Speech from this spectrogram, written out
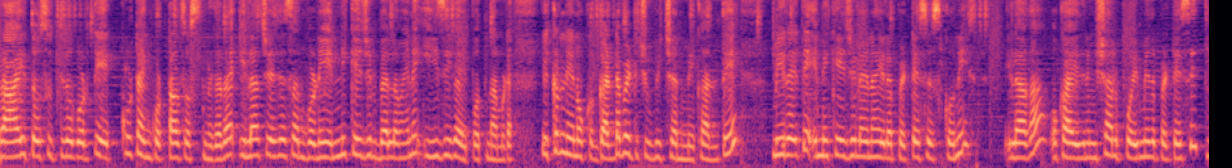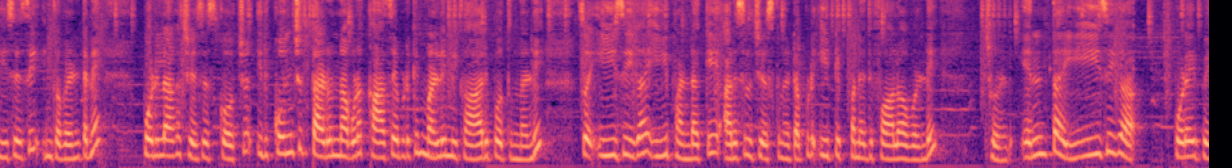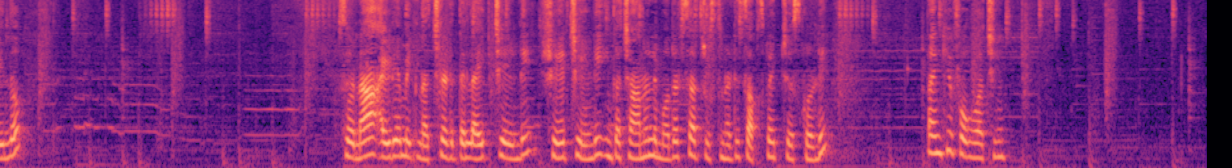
రాయితో సుత్తితో కొడితే ఎక్కువ టైం కొట్టాల్సి వస్తుంది కదా. ఇలా చేసేసి అనుకోండి ఎన్ని కేజీలు బెల్లం అయినా ఈజీగా అయిపోతుంది అనమాట ఇక్కడ నేను ఒక గడ్డ పెట్టి చూపించాను మీకు అంతే. మీరైతే ఎన్ని కేజీలైనా ఇలా పెట్టేసేసుకొని ఇలాగా ఒక ఐదు నిమిషాలు పొయ్యి మీద పెట్టేసి తీసేసి ఇంకా వెంటనే పొడిలాగా చేసేసుకోవచ్చు. ఇది కొంచెం తడున్నా కూడా కాసేపటికి మళ్ళీ మీకు ఆరిపోతుందండి. సో ఈజీగా ఈ పండక్కి అరిసెలు చేసుకునేటప్పుడు ఈ టిప్ అనేది ఫాలో అవ్వండి. చూడండి ఎంత ఈజీగా పొడైపోయిందో. సో నా ఐడియా మీకు నచ్చినట్టయితే లైక్ చేయండి షేర్ చేయండి. ఇంకా ఛానల్ని మొదటిసారి చూస్తున్నట్టు సబ్స్క్రైబ్ చేసుకోండి. Thank you for watching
